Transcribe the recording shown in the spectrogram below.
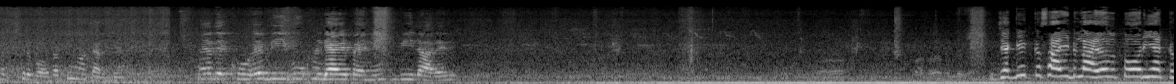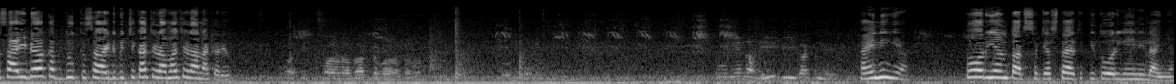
ਮੱਛਰ ਬਹੁਤ ਆ, ਧੂਆਂ ਕਰਦੇ ਆ। ਇਹ ਦੇਖੋ ਇਹ ਬੀ ਬੂ ਖੰਡਿਆਏ ਪਏ ਨੇ ਬੀ ਲਾ ਰਹੇ ਨੇ। ਜੱਗੇ ਇੱਕ ਸਾਈਡ ਲਾਇਓ ਤੋਰੀਆਂ ਇੱਕ ਸਾਈਡ ਕੱਦੂ ਇੱਕ ਸਾਈਡ ਵਿੱਚ ਕਚੜਾ ਮਚੜਾ ਨਾ ਕਰਿਓ। ਦਾ ਹੀ ਵੀ ਘੱਟ ਨੇ। ਹੈ ਨਹੀਂ ਗਿਆ ਤੋਰੀਆਂ ਨੂੰ ਤਰਸ ਗਿਆ ਸਤੈਤ ਕੀ ਤੋਰੀਆਂ ਹੀ ਨਹੀਂ ਲਾਈਆਂ।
